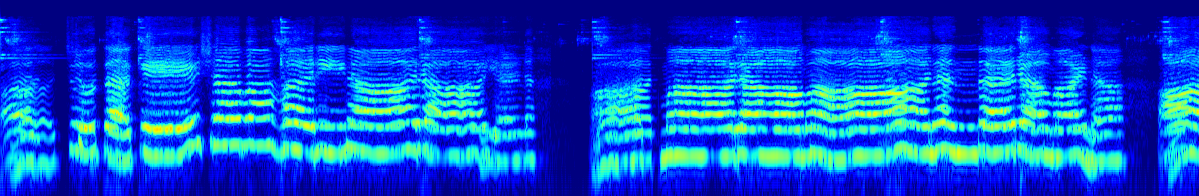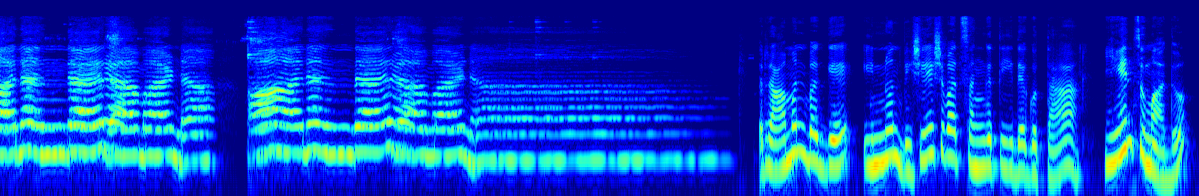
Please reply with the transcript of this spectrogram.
अच्युत केशव हरिनारायण। आत्मा रामानन्द रमण। ಆನಂದ ರಮಣ ಆನಂದ ರಮಣ ರಾಮನ್ ಬಗ್ಗೆ ಇನ್ನೊಂದು ವಿಶೇಷವಾದ ಸಂಗತಿ ಇದೆ ಗೊತ್ತಾ? ಏನ್ ಸುಮಾ ಅದು?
